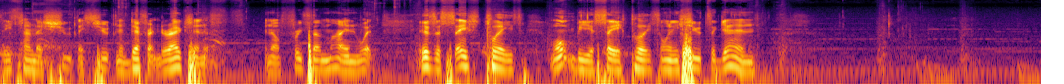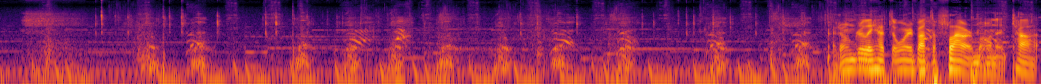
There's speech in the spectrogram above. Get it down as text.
Because each time they shoot, they shoot in a different direction. you know, freaks my mind. What is a safe place won't be a safe place when he shoots again. I don't really have to worry about the flower mound at top.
